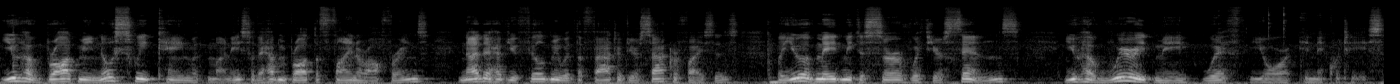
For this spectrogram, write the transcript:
You have brought me no sweet cane with money, so they haven't brought the finer offerings, neither have you filled me with the fat of your sacrifices, but you have made me to serve with your sins. You have wearied me with your iniquities.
